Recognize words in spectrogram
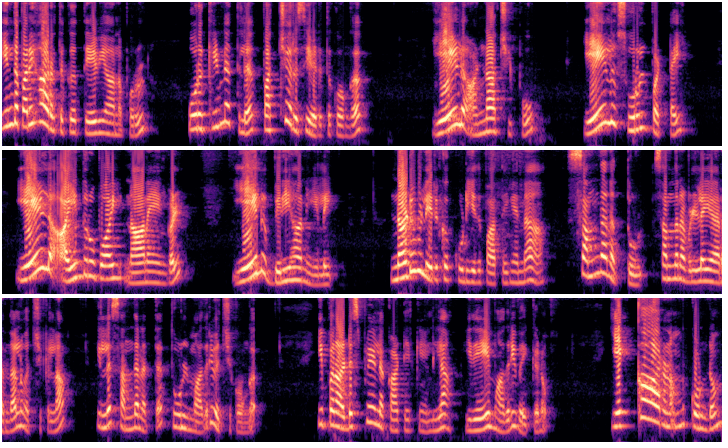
இந்த பரிகாரத்துக்கு தேவையான பொருள் ஒரு கிண்ணத்தில் பச்சரிசி எடுத்துக்கோங்க. ஏழு அண்ணாச்சி பூ ஏழு சுருள்பட்டை ஏழு ஐந்து ரூபாய் நாணயங்கள் ஏழு பிரியாணி இலை. நடுவில் இருக்கக்கூடியது பார்த்தீங்கன்னா சந்தனத்தூள். சந்தன வெள்ளையாக இருந்தாலும் வச்சுக்கலாம். இல்லை சந்தனத்தை தூள் மாதிரி வச்சுக்கோங்க. இப்போ நான் டிஸ்பிளேயில் காட்டியிருக்கேன் இல்லையா? இதே மாதிரி வைக்கணும். எக்காரணம் கொண்டும்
